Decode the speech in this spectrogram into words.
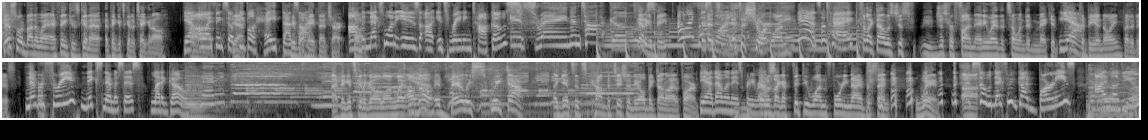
This one, by the way, I think is gonna. I think it's gonna take it all. Yeah. Uh, oh, I think so. yeah. People hate that People song. hate that chart. Uh, song. the next one is uh, "It's Raining Tacos." It's raining tacos. It's got a good beat. I like this It's, one. it's a short one. yeah, it's okay. I feel like that was just just for fun anyway. That someone didn't make it like, Yeah. to be annoying, but it is. Number three, Nick's nemesis, "Let It Go." Let it go. I think it's going to go a long way. Although it barely squeaked out against its competition, the old McDonald had a farm. Yeah, that one is pretty rough. It was like a 51 49% win. Uh, so next we've got Barney's "I Love You."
